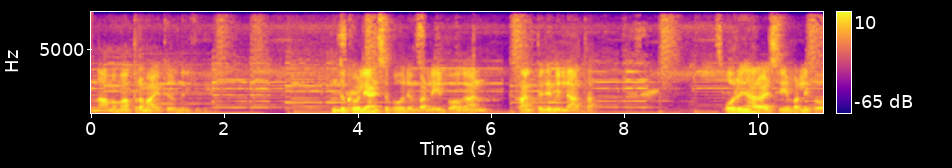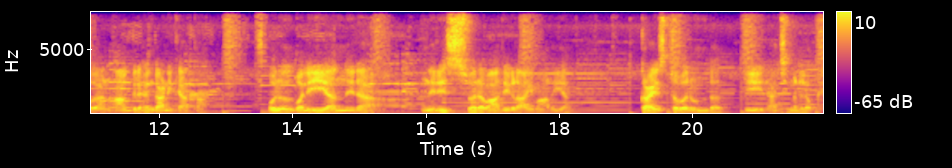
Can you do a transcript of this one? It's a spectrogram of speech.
നാമമാത്രമായി തീർന്നിരിക്കുകയാണ്. ദുഃഖവെള്ളിയാഴ്ച പോലും പള്ളിയിൽ പോകാൻ താല്പര്യമില്ലാത്ത ഒരു ഞായറാഴ്ചയും പള്ളി പോകാൻ ആഗ്രഹം കാണിക്കാത്ത ഒരു വലിയ നിര നിരീശ്വരവാദികളായി മാറിയ ക്രൈസ്തവരുണ്ട് ഈ രാജ്യങ്ങളിലൊക്കെ.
